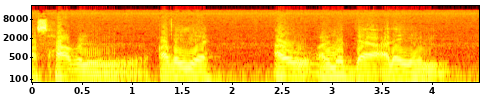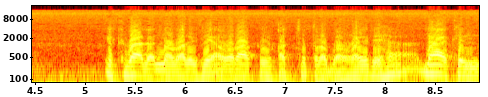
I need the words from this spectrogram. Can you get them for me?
أصحاب القضية أو المدعى عليهم إكمال النظر في أوراق قد تطلب أو غيرها لكن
